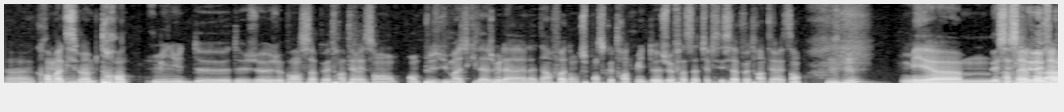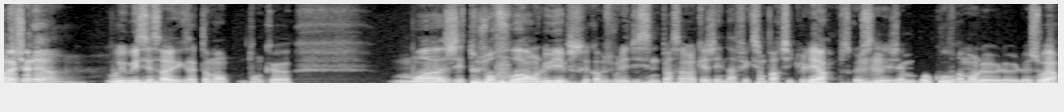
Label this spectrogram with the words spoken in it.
Euh, grand maximum 30 minutes de, de, jeu, je pense. Ça peut être intéressant. En plus du match qu'il a joué la, la, dernière fois. Donc, je pense que 30 minutes de jeu face à Chelsea, ça peut être intéressant. Mm -hmm. Mais, euh, Mais c'est ce qu'il voilà. fait au match aller. Hein. Oui, oui, c'est ça, exactement. Donc, euh, moi, j'ai toujours foi en lui, parce que comme je vous l'ai dit, c'est une personne à laquelle j'ai une affection particulière, parce que mm -hmm. j'aime beaucoup vraiment le, le, le, joueur,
